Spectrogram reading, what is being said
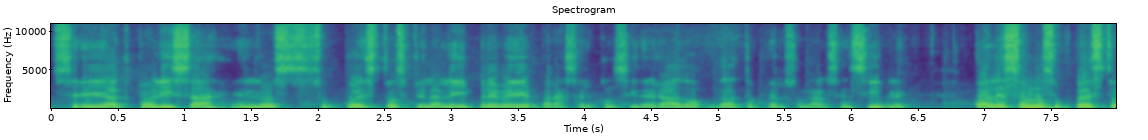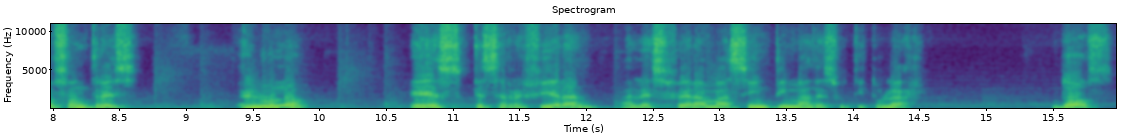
se actualiza en los supuestos que la ley prevé para ser considerado dato personal sensible. ¿Cuáles son los supuestos? Son tres. El uno es que se refieran a la esfera más íntima de su titular. Dos,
